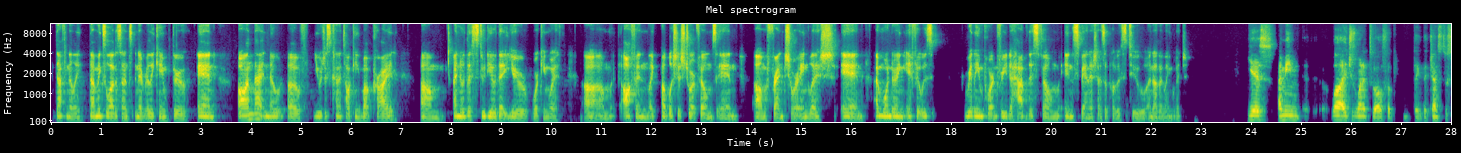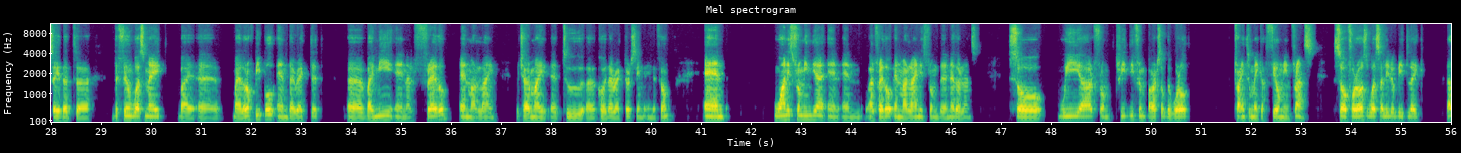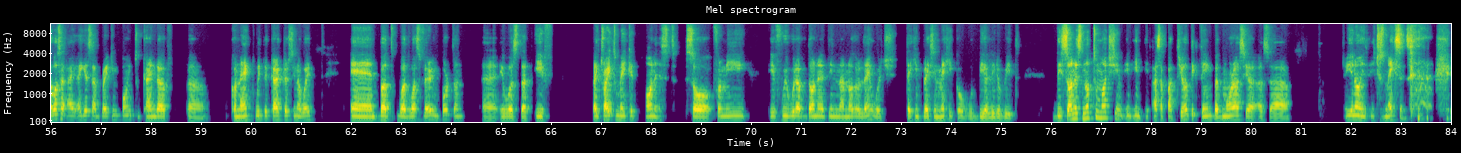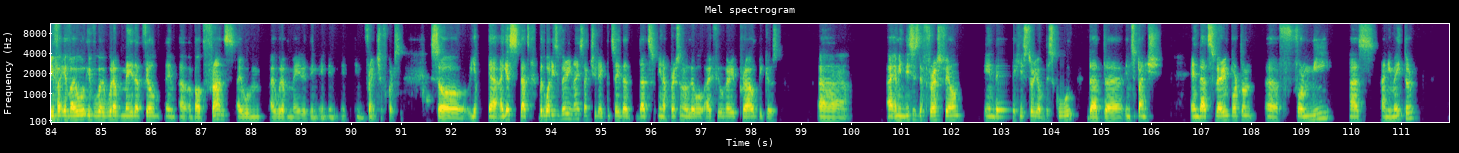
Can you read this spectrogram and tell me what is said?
definitely. That makes a lot of sense and it really came through. And on that note of you were just kind of talking about pride um, i know the studio that you're working with um, often like publishes short films in um, french or english and i'm wondering if it was really important for you to have this film in Spanish as opposed to another language? Yes, I mean, well, I just wanted to also take the chance to say that uh, the film was made by uh, by a lot of people and directed uh, by me and Alfredo and Marlene, which are my uh, two uh, co-directors in, in the film. And one is from India and, and Alfredo and Marlene is from the Netherlands. So we are from three different parts of the world trying to make a film in France. So for us was a little bit like that was a, I, I guess a breaking point to kind of uh, connect with the characters in a way. And but what was very important uh, it was that if like try to make it honest. So for me, if we would have done it in another language, taking place in Mexico would be a little bit sun not too much in, in, in as a patriotic thing, but more as a, as a you know, it, it just makes sense. if I if I if I would have made a film in, uh, about France, I would I would have made it in in, in in French, of course. So yeah, yeah, I guess that's. But what is very nice, actually, I could say that that's in a personal level. I feel very proud because, uh, I, I mean, this is the first film in the history of the school that uh, in Spanish, and that's very important uh, for me as animator.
